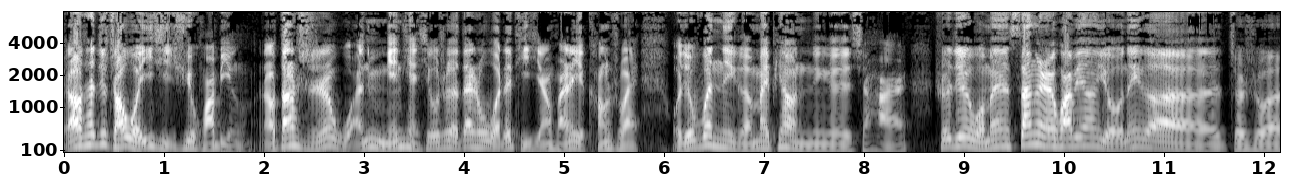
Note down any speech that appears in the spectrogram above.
然后他就找我一起去滑冰，然后当时我腼腆羞涩，但是我这体型反正也扛摔，我就问那个卖票的那个小孩。说就我们三个人滑冰有那个就是说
